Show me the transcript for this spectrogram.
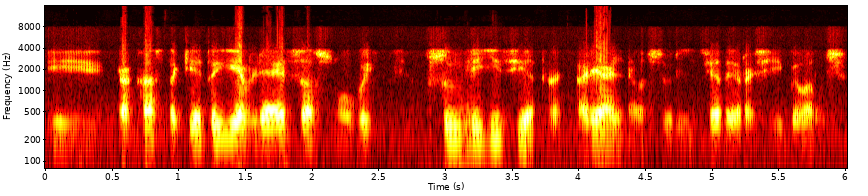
И как раз таки это и является основой суверенитета, реального суверенитета и России и Беларуси.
